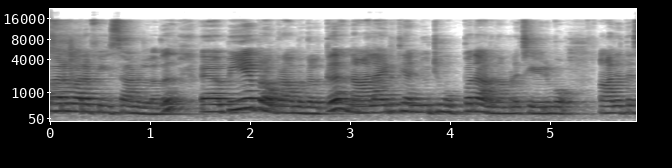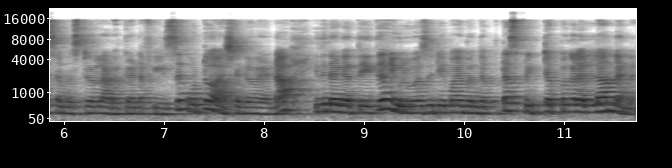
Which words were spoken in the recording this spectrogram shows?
വേറെ വേറെ ഫീസാണുള്ളത്. ബി എ പ്രോഗ്രാമുകൾക്ക് നാലായിരത്തി അഞ്ഞൂറ്റി മുപ്പതാണ് നമ്മൾ ചേരുമ്പോൾ ആദ്യത്തെ സെമസ്റ്ററിൽ അടക്കേണ്ട ഫീസ് ഒട്ടും ആശങ്ക വേണ്ട. ഇതിനകത്തേക്ക് യൂണിവേഴ്സിറ്റിയുമായി ബന്ധപ്പെട്ട സ്പ്ലിറ്റപ്പുകളെല്ലാം തന്നെ.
